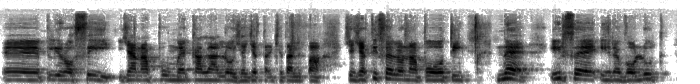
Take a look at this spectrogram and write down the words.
ε, πληρωθεί για να πούμε καλά λόγια και τα- και τα λοιπά. Και γιατί θέλω να πω ότι ναι, ήρθε η Revolut ε,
